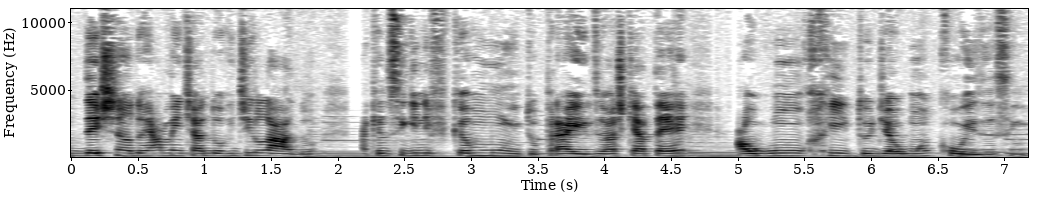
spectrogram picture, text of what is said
deixando realmente a dor de lado. Aquilo significa muito para eles. Eu acho que é até algum rito de alguma coisa, assim.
